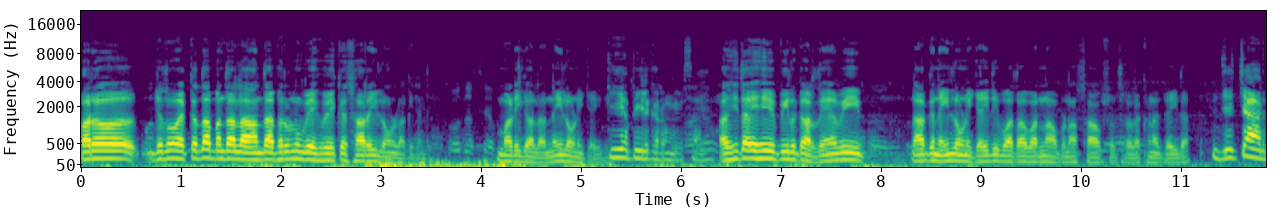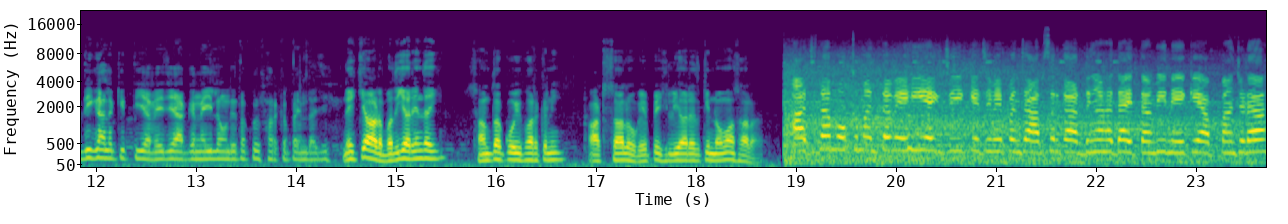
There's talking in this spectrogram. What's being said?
ਪਰ ਜਦੋਂ ਇੱਕ ਅੱਧਾ ਬੰਦਾ ਲਾਉਂਦਾ ਫਿਰ ਉਹਨੂੰ ਵੇਖ ਵੇਖ ਕੇ ਸਾਰੇ ਹੀ ਲਾਉਣ ਲੱਗ ਜਾਂਦੇ। ਮਾੜੀ ਗੱਲ ਆ ਨਹੀਂ ਲਾਉਣੀ ਚਾਹੀਦੀ। ਕੀ ਅਪੀਲ ਕਰੋਗੇ ਕਿਸਾਨਾਂ ਨੂੰ ਅਸੀਂ ਤਾਂ ਇਹ ਅਪੀਲ ਕਰਦੇ ਹਾਂ ਵੀ ਅੱਗ ਨਹੀਂ ਲਾਉਣੀ ਚਾਹੀਦੀ ਵਾਤਾਵਰਨ ਆਪਣਾ ਸਾਫ਼ ਸੁਥਰਾ ਰੱਖਣਾ ਚਾਹੀਦਾ। ਜੇ ਝਾੜ ਦੀ ਗੱਲ ਕੀਤੀ ਜਾਵੇ ਜੇ ਅੱਗ ਨਹੀਂ ਲਾਉਂਦੇ ਤਾਂ ਕੋਈ ਫ਼ਰਕ ਪੈਂਦਾ ਜੀ? ਨਹੀਂ ਝਾੜ ਵਧੀਆ ਰਹਿੰਦਾ ਜੀ। ਸਾਨੂੰ ਤਾਂ ਕੋਈ ਫ਼ਰਕ ਨਹੀਂ। 8 ਸਾਲ ਹੋ ਗਏ ਪਿਛਲੀ ਵਾਰ ਕਿ 9ਵਾਂ ਸਾਲ ਆ। ਅੱਜ ਦਾ ਮੁੱਖ ਮੰਤਵ ਇਹੀ ਹੈ ਜੀ ਕਿ ਜਿਵੇਂ ਪੰਜਾਬ ਸਰਕਾਰ ਦੀਆਂ ਹਦਾਇਤਾਂ ਵੀ ਨੇ ਕਿ ਆਪਾਂ ਜਿਹੜਾ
